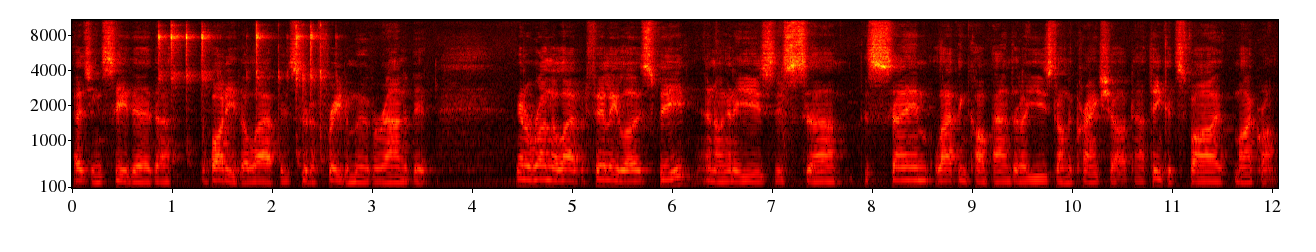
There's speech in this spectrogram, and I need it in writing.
as you can see there, the, the body of the lap is sort of free to move around a bit. I'm going to run the lap at fairly low speed and I'm going to use this uh, the same lapping compound that I used on the crankshaft. I think it's 5 micron.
